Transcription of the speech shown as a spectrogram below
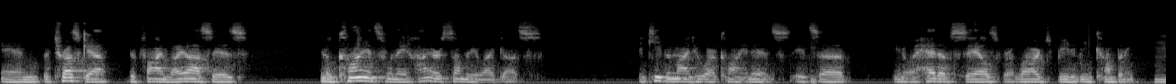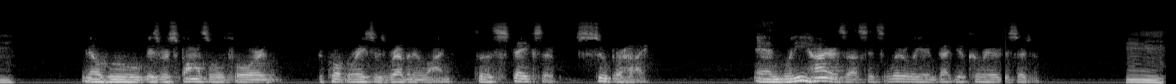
and the trust gap defined by us is you know, clients when they hire somebody like us, and keep in mind who our client is. It's a, you know, a head of sales for a large B2B company, mm. You know, who is responsible for the corporation's revenue line. So the stakes are super high. And when he hires us, it's literally a bet your career decision. Mm.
